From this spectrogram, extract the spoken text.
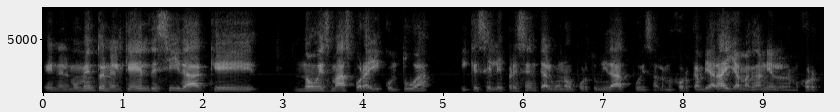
en el momento en el que él decida que no es más por ahí con Tua y que se le presente alguna oportunidad, pues a lo mejor cambiará y ya McDaniel a lo mejor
